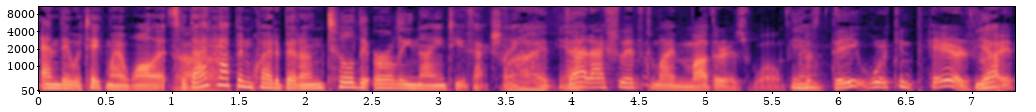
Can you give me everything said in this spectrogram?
and they would take my wallet. So that happened quite a bit until the early nineties, actually. Right. Yeah. That actually happened to my mother as well because Yeah. they work in pairs, Yep. right?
